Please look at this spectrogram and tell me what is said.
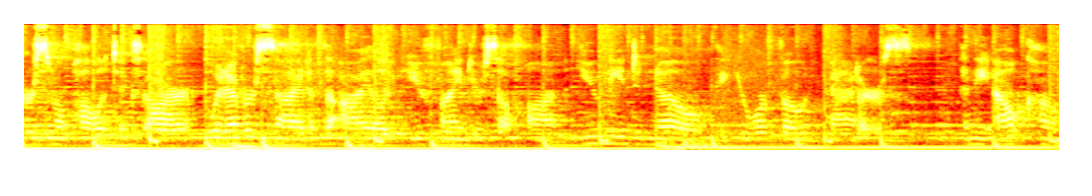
Personal politics are, whatever side of the aisle you find yourself on, you need to know that your vote matters and the outcome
